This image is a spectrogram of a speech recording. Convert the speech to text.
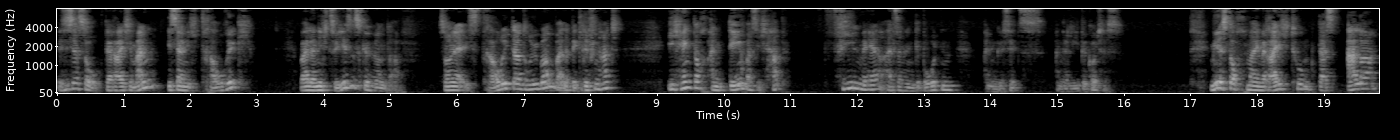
Es ist ja so, der reiche Mann ist ja nicht traurig, weil er nicht zu Jesus gehören darf, sondern er ist traurig darüber, weil er begriffen hat, ich hänge doch an dem, was ich habe, viel mehr als an den Geboten, an dem Gesetz, an der Liebe Gottes. Mir ist doch mein Reichtum das Aller,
